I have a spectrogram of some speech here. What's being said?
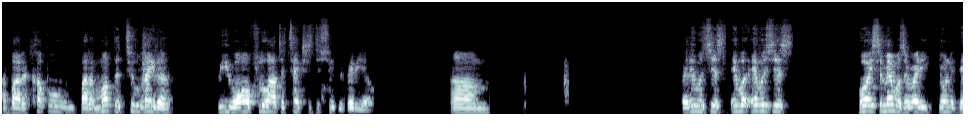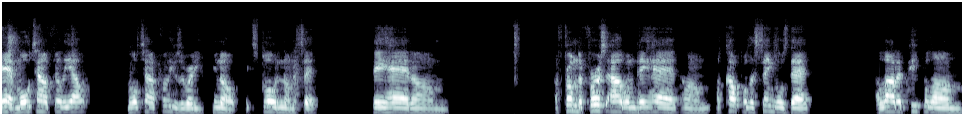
About a couple, about a month or two later, we all flew out to Texas to shoot the video. Um, but it was just it was it was just Boyz II Men was already doing it. They had Motown Philly out. Motown Philly was already you know exploding on the set. They had um from the first album they had um a couple of singles that a lot of people um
